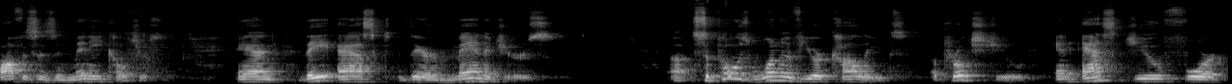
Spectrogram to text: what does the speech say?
offices in many cultures, and they asked their managers uh, suppose one of your colleagues approached you and asked you for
